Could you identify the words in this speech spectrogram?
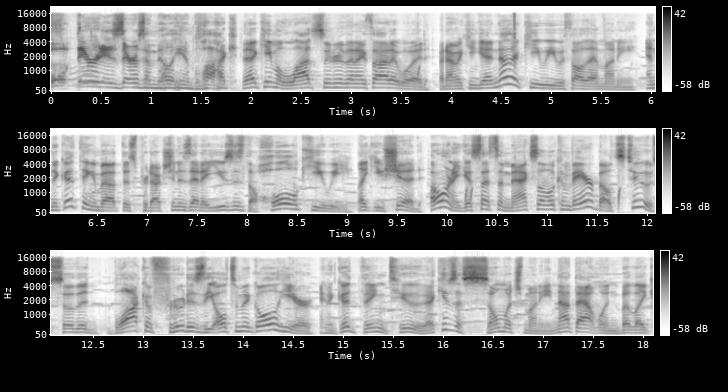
Oh, there it is. There's a million block. That came a lot sooner than I thought it would. But now we can get another kiwi with all that money. And the good thing about this production is that it uses the whole kiwi, like you should. Oh, and I guess that's the max level conveyor belts too. So the block of fruit is the ultimate goal here. And a good thing too, that gives us so much money. Not that one, but like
